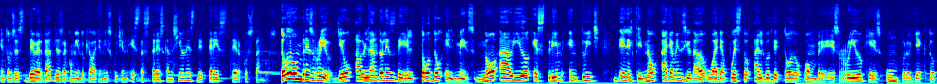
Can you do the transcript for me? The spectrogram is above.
Entonces, de verdad les recomiendo que vayan y escuchen estas tres canciones de tres tercos tangos. Todo hombre es ruido. Llevo hablándoles de él todo el mes. No ha habido stream en Twitch en el que no haya mencionado o haya puesto algo de todo hombre es ruido, que es un proyecto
